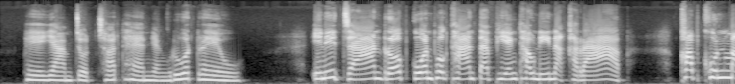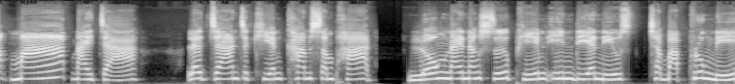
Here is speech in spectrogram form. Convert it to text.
ๆ พยายามจดช็อตแทนอย่างรวดเร็ว อินิจานรบกวนพวกทานแต่เพียงเท่านี้นะครับ ขอบคุณมากๆ นายจ๋า แล้วจานจะเขียนคำสัมภาษณ์ ลงในหนังสือพิมพ์อินเดียนิวส์ฉบับพรุ่งนี้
